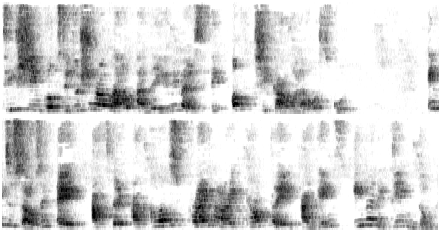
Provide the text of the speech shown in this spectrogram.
teaching constitutional law at the University of Chicago Law School. In 2008, after a close primary campaign against Hillary Clinton,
